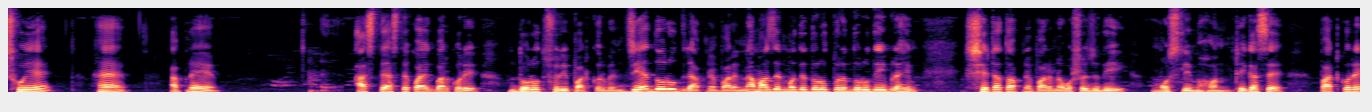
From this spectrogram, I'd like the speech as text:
শুয়ে হ্যাঁ আপনি আস্তে আস্তে কয়েকবার করে দরুদ শরীফ পাঠ করবেন। যে দরুদরে আপনি পারেন, নামাজের মধ্যে দরুদ পড়েন, দরুদ ইব্রাহিম, সেটা তো আপনি পারেন অবশ্যই যদি মুসলিম হন। ঠিক আছে? পাঠ করে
